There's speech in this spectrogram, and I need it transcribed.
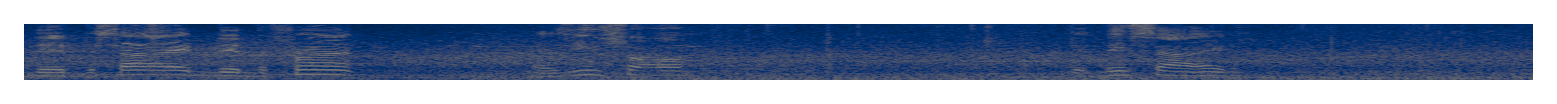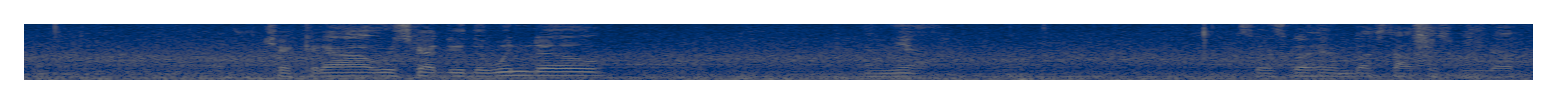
Did the side, did the front, as you saw. Did this side. Check it out. We just gotta do the window. And yeah. So let's go ahead and bust out this window.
